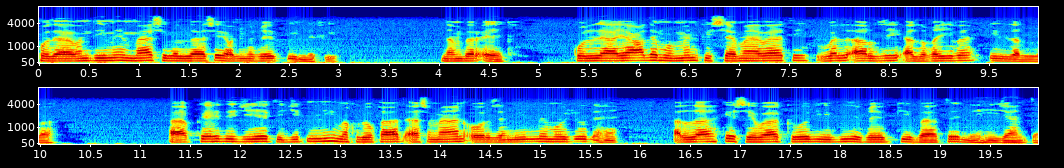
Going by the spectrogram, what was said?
خداوندی میں ما صلی اللہ سے علم غیب کی نفی۔ نمبر ایک۔ قل لا يعلم من في السماوات والارض الغیب الا اللہ آپ کہہ دیجیے کہ جتنی مخلوقات آسمان اور زمین میں موجود ہیں، اللہ کے سوا کوئی بھی غیب کی باتیں نہیں جانتا۔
